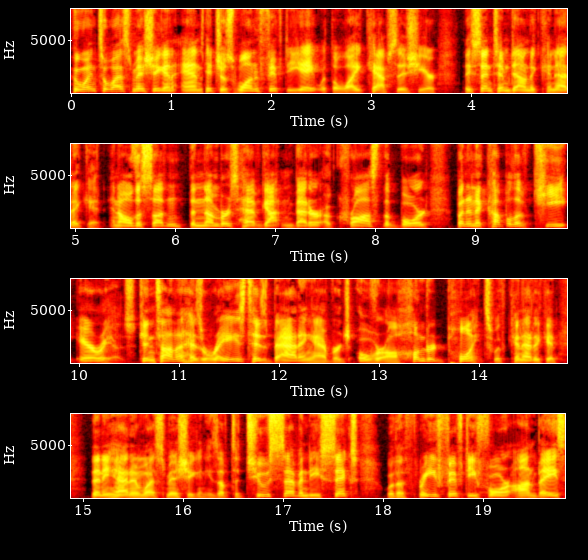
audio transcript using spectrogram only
who went to West Michigan and hit just 158 with the Whitecaps this year. They sent him down to Connecticut, and all of a sudden, the numbers have gotten better across the board, but in a couple of key areas. Quintana has raised his batting average over 100 100 points with Connecticut than he had in West Michigan. He's up to 276 with a 354 on base.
